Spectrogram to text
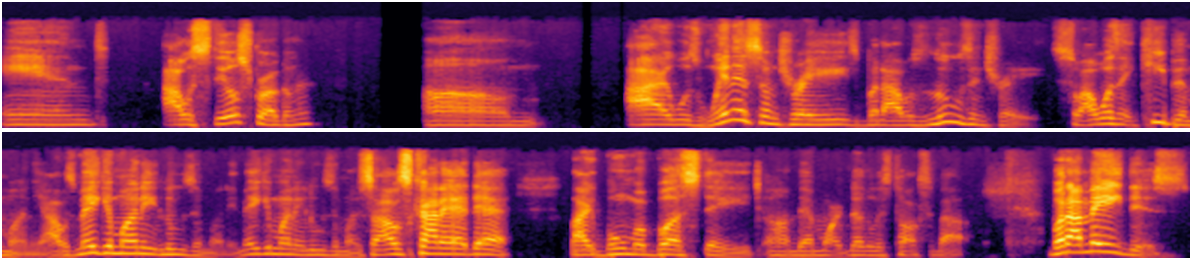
And I was still struggling. Um, I was winning some trades, but I was losing trades. So I wasn't keeping money. I was making money, losing money, making money, losing money. So I was kind of at that like boomer bust stage um, that Mark Douglas talks about. But I made this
